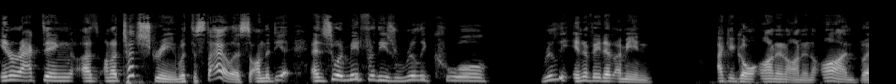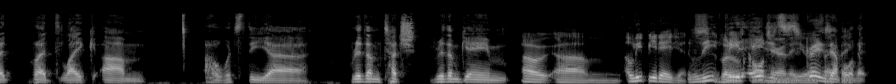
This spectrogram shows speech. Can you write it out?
interacting on a touch screen with the stylus on the D- and so it made for these really cool really innovative i mean i could go on and on and on but but like um oh what's the uh rhythm touch rhythm game Oh, um, Elite Beat Agents. Elite what it was Beat called here in Agents is a great US, I example of it.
